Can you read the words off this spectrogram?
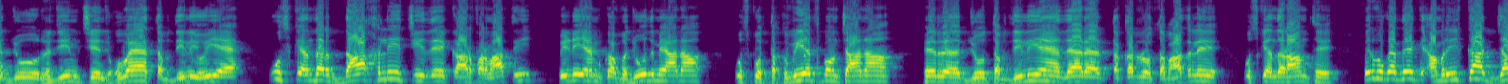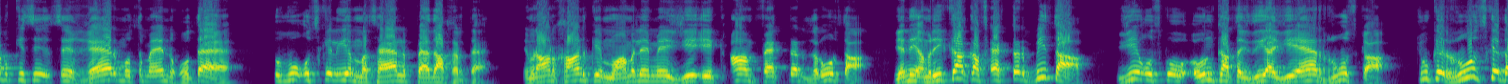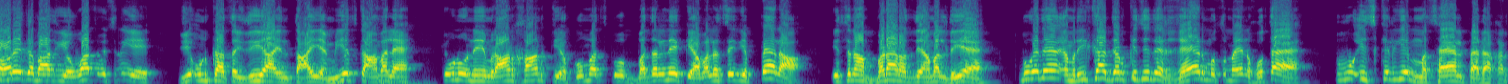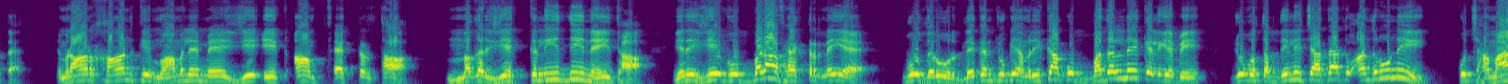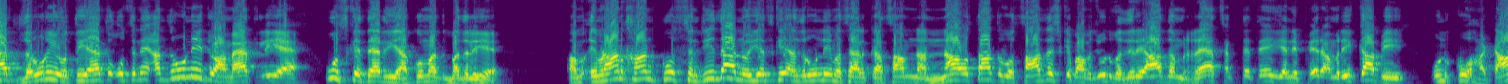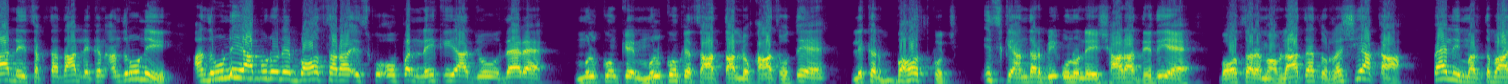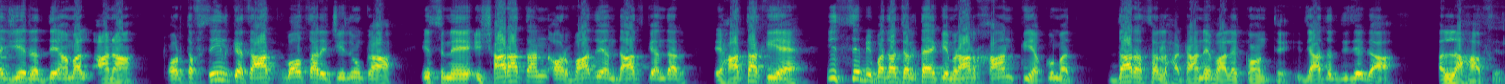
जो रजीम चेंज हुआ है, तब्दीली हुई है उसके अंदर दाखिली चीज़ें कार फरमाती पी डी एम का वजूद में आना, उसको तकवीत पहुंचाना, फिर जो तब्दीलियाँ हैं ज़ैर तकर्र तबादले उसके अंदर आम थे। फिर वो कहते हैं कि अमरीका जब किसी से गैर मुतमैन होता है तो वो उसके लिए मसाइल पैदा करता है। इमरान खान के मामले में ये एक आम फैक्टर ज़रूर था, यानी अमेरिका का फैक्टर भी था। ये उसको, उनका तजिया ये है रूस का। चूँकि रूस के दौरे के बाद ये हुआ तो इसलिए ये उनका तजिया इंतहाई अहमियत का अमल है कि उन्होंने इमरान खान की हुकूमत को बदलने के हवाले से ये पहला इतना बड़ा रद्द अमल दिया है। वो कहते हैं, अमरीका जब किसी से गैर मुतमैन होता है तो वो इसके लिए मसाइल पैदा करता है। इमरान खान के मामले में ये एक आम फैक्टर था, मगर ये कलीदी नहीं था। यानी ये वो बड़ा फैक्टर नहीं है, वो ज़रूर। लेकिन चूँकि अमेरिका को बदलने के लिए भी जो वो तब्दीली चाहता है तो अंदरूनी कुछ हमायत ज़रूरी होती है तो उसने अंदरूनी जो हमायत ली है, उसके तहत ये हुकूमत बदली है। अब इमरान खान को संजीदा नोयत के अंदरूनी मसाइल का सामना ना होता तो वो साजिश के बावजूद वज़ीर आज़म रह सकते थे, यानी फिर अमरीका भी उनको हटा नहीं सकता था, लेकिन अंदरूनी अंदरूनी अब उन्होंने बहुत सारा इसको ओपन नहीं किया, जो जहर है, मुल्कों के मुल्कों के साथ ताल्लुकात होते हैं, लेकिन बहुत कुछ इसके अंदर भी उन्होंने इशारा दे दिया है। बहुत सारे मामला है तो रशिया का पहली मरतबा ये रद्द अमल आना और तफसील के साथ बहुत सारी चीज़ों का इसने इशारा तन और वाज अंदाज के अंदर अहाता किया है। इससे भी पता चलता है कि इमरान खान की हकूमत दरअसल हटाने वाले कौन थे। इजाज़त दीजिएगा। अल्लाह हाफिज।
